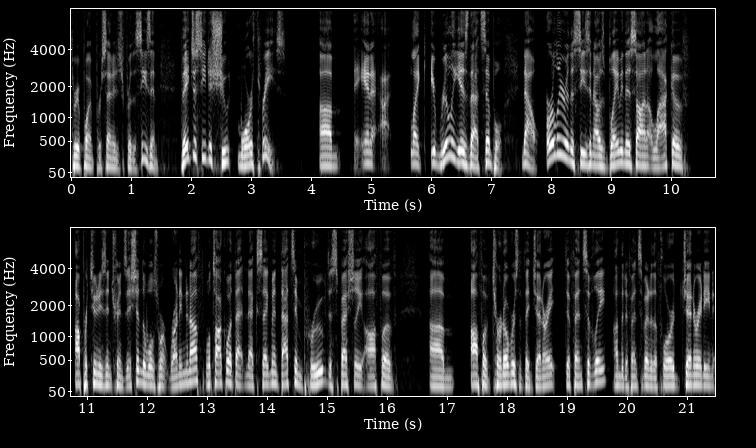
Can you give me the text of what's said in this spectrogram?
three point percentage for the season. They just need to shoot more threes. Um, and I, like it really is that simple. Now, earlier in the season, I was blaming this on a lack of opportunities in transition. The Wolves weren't running enough. We'll talk about that next segment. That's improved, especially off of um, off of turnovers that they generate defensively on the defensive end of the floor, generating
